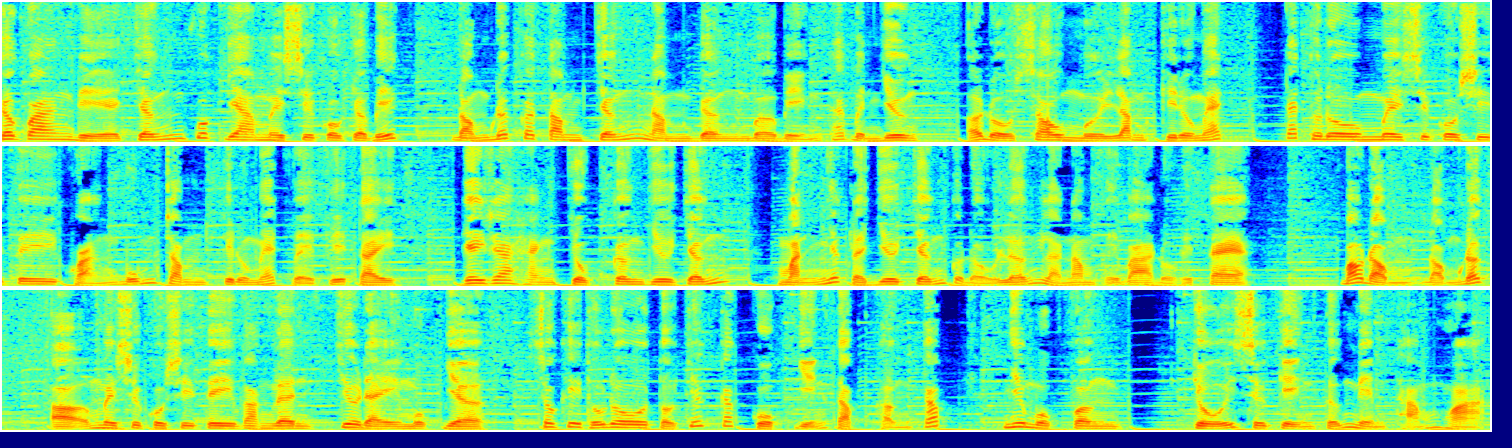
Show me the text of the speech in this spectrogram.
Cơ quan địa chấn quốc gia Mexico cho biết, động đất có tâm chấn nằm gần bờ biển Thái Bình Dương, ở độ sâu 15 km, cách thủ đô Mexico City khoảng 400 km về phía tây, gây ra hàng chục cơn dư chấn, mạnh nhất là dư chấn có độ lớn là 5,3 độ Richter. Báo động động đất ở Mexico City vang lên chưa đầy một giờ sau khi thủ đô tổ chức các cuộc diễn tập khẩn cấp như một phần chuỗi sự kiện tưởng niệm thảm họa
